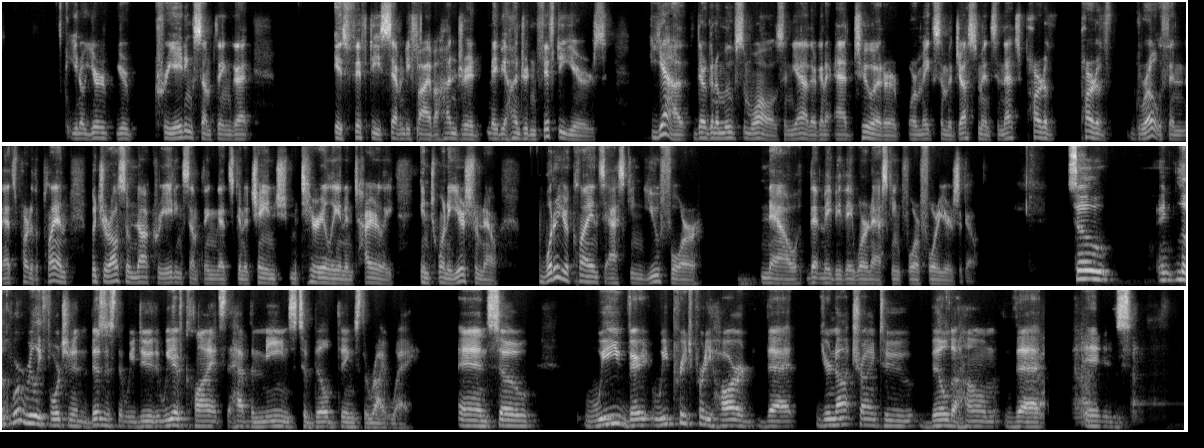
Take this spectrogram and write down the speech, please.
you know you're you're creating something that is 50 75 100 maybe 150 years yeah they're going to move some walls and yeah they're going to add to it or or make some adjustments. And that's part of part of growth and that's part of the plan. But you're also not creating something that's going to change materially and entirely in 20 years from now. What are your clients asking you for now that maybe they weren't asking for 4 years ago? So and look we're really fortunate in the business that we do that we have clients that have the means to build things the right way and so we very we preach pretty hard that you're not trying to build a home that is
